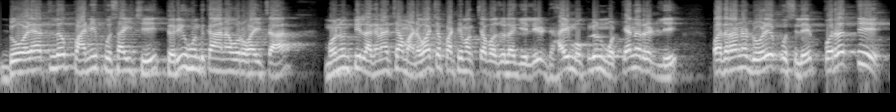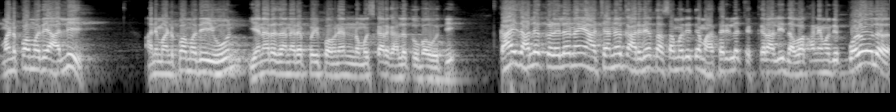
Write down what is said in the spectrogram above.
डोळ्यातलं पाणी पुसायची तरी हुंदका अनावर व्हायचा म्हणून ती लग्नाच्या मांडवाच्या पाठीमागच्या बाजूला गेली ढाई मोकलून मोठ्यानं रडली पदरानं डोळे पुसले परत ती मंडपामध्ये आली आणि मंडपामध्ये येऊन येणाऱ्या जाणाऱ्या पै पाहुण्यांना नमस्कार घालत उभा होती. काय झालं कळलं नाही. अचानक अर्ध्या तासामध्ये त्या म्हातारीला चक्कर आली दवाखान्यामध्ये पळवलं.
